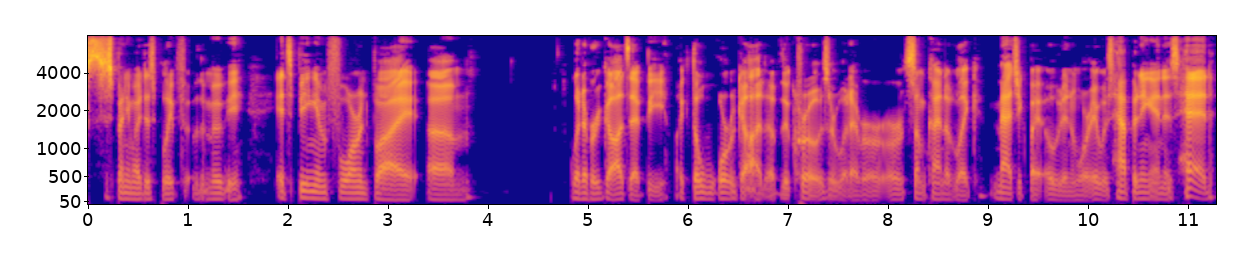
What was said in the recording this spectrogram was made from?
suspending my disbelief of the movie. It's being informed by um whatever gods that be like the war god of the crows or whatever or some kind of like magic by odin where it was happening in his head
